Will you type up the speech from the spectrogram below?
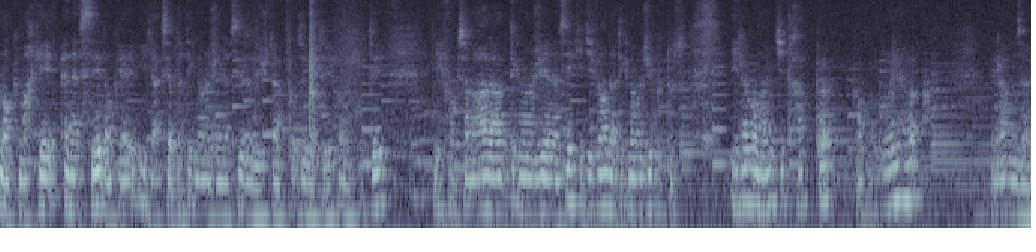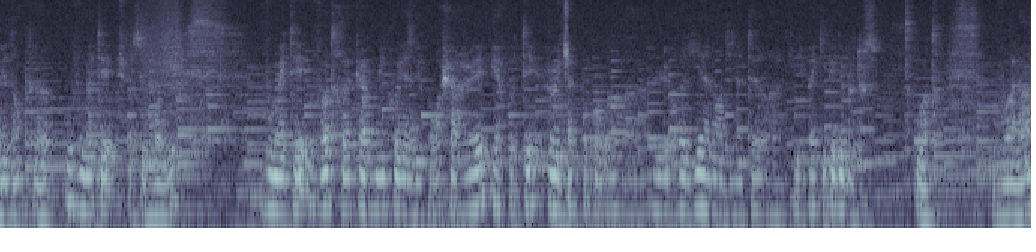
donc marqué NFC, donc il accepte la technologie NFC, vous avez juste à poser le téléphone à côté. Il fonctionnera la technologie NFC qui est différente de la technologie Bluetooth. Et là, on a une petite trappe qu'on va ouvrir. Et là, vous avez donc euh, où vous mettez, je ne sais pas si vous voyez, vous mettez votre câble micro USB pour recharger et à côté le jack pour pouvoir euh, le relier à un ordinateur euh, qui n'est pas équipé de Bluetooth ou autre. Voilà.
